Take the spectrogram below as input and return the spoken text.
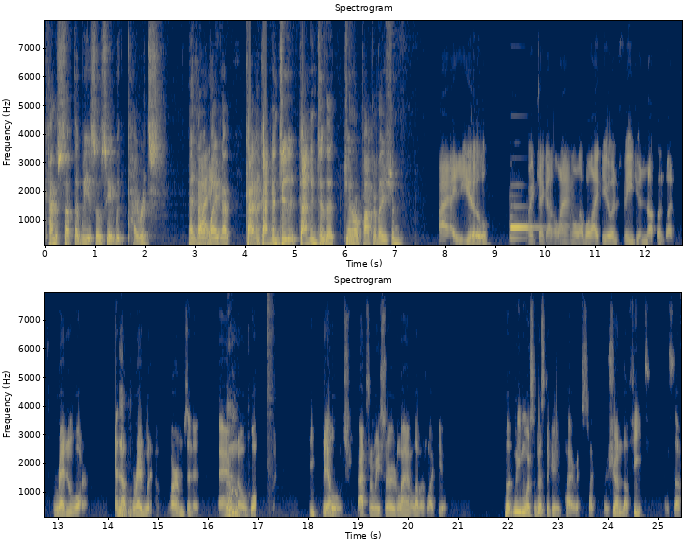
kind of stuff that we associate with pirates and how it might have gotten, gotten into the, gotten into the general population? I you. I take a land level like you and feed you nothing but bread and water. And the bread would have worms in it. And the Ooh. water would be bilge. That's what we serve land lovers like you. But we more sophisticated pirates, like Jean Lafitte and stuff,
